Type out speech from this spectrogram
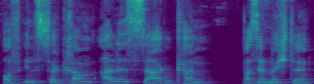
auf Instagram alles sagen kann, was er möchte.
